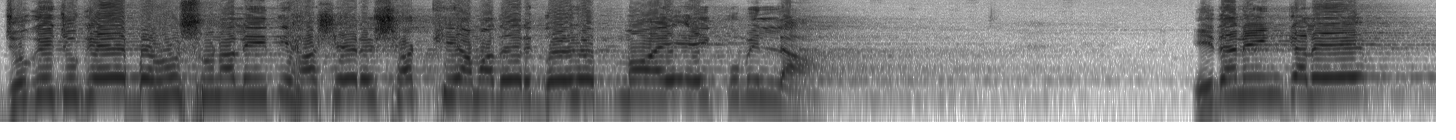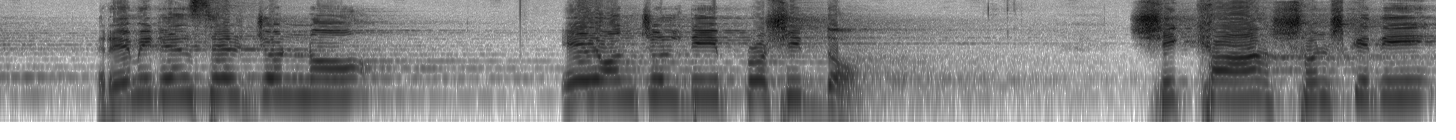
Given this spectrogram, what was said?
যুগে যুগে বহু সোনালী ইতিহাসের সাক্ষী আমাদের গৌরবময় এই কুমিল্লা। ইদানিংকালে রেমিটেন্সের জন্য এই অঞ্চলটি প্রসিদ্ধ। শিক্ষা, সংস্কৃতি,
